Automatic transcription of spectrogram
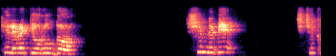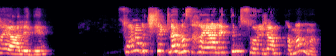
Kelebek yoruldu. Şimdi bir çiçek hayal edin. Sonra bu çiçekler nasıl hayal ettiğini soracağım, tamam mı?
